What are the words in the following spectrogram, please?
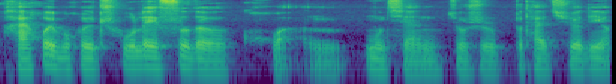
还会不会出类似的款，目前就是不太确定，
